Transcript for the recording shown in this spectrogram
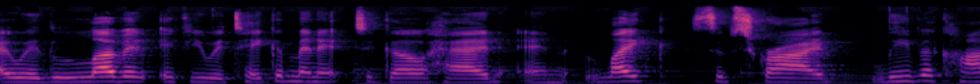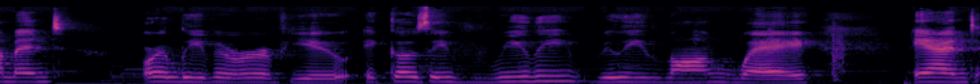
I would love it if you would take a minute to go ahead and like, subscribe, leave a comment or leave a review. It goes a really, really long way. And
